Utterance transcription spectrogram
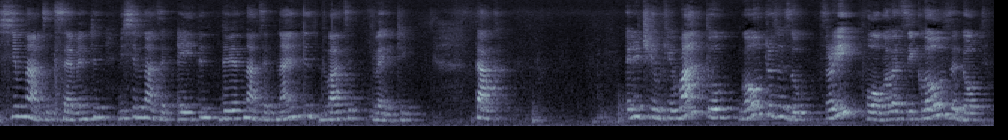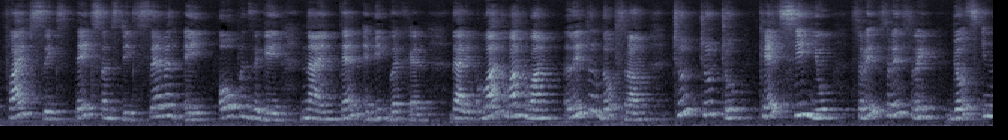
17, 17, 18, 18, 19, 19, 20, 20. Так. Лічилки 1, 2, go to the zoo. 3, 4, молодці, close the door. 5, 6, take some sticks. 7, 8, open the gate. 9, 10, a big black hen. Далі 1, 1, 1, little dogs run. 2, 2, 2, cats see you. 3, 3, 3, birds in,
